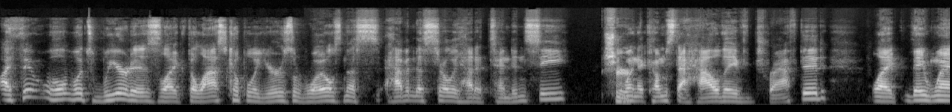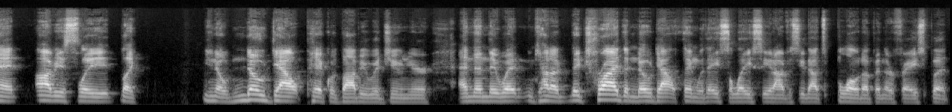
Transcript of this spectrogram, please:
I think well, what's weird is like the last couple of years, the Royals ne- haven't necessarily had a tendency sure. when it comes to how they've drafted. Like they went obviously like you know no doubt pick with Bobby Witt Jr. and then they went and kind of they tried the no doubt thing with Asa Lacy and obviously that's blown up in their face. But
